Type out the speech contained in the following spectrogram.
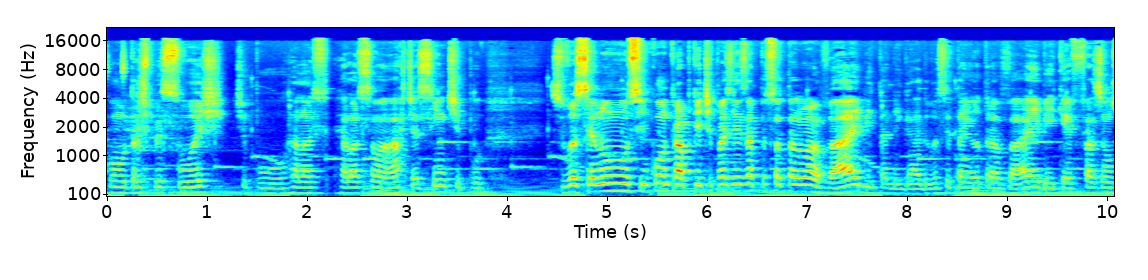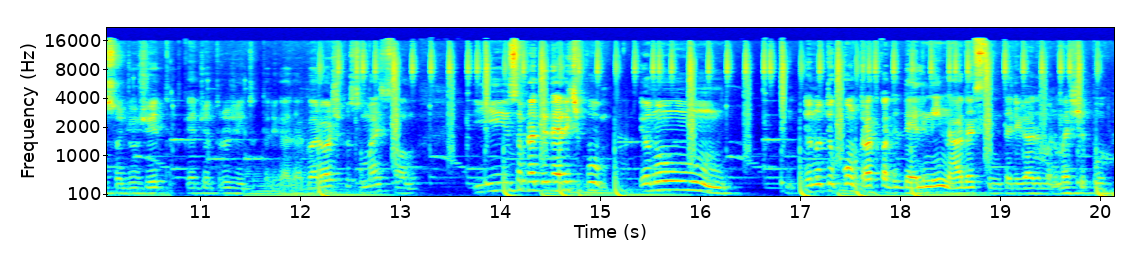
com outras pessoas, tipo, relação à arte assim, tipo, se você não se encontrar, porque tipo, às vezes a pessoa tá numa vibe, tá ligado? Você tá em outra vibe e quer fazer um som de um jeito, quer de outro jeito, tá ligado? Agora eu acho que eu sou mais solo. E sobre a DDL, tipo, eu não eu não tenho contrato com a DDL nem nada assim, tá ligado, mano? Mas, tipo,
